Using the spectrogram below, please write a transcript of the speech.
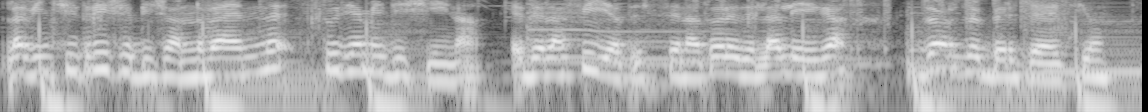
La vincitrice diciannovenne studia medicina ed è la figlia del senatore della Lega Giorgio Bergesio.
